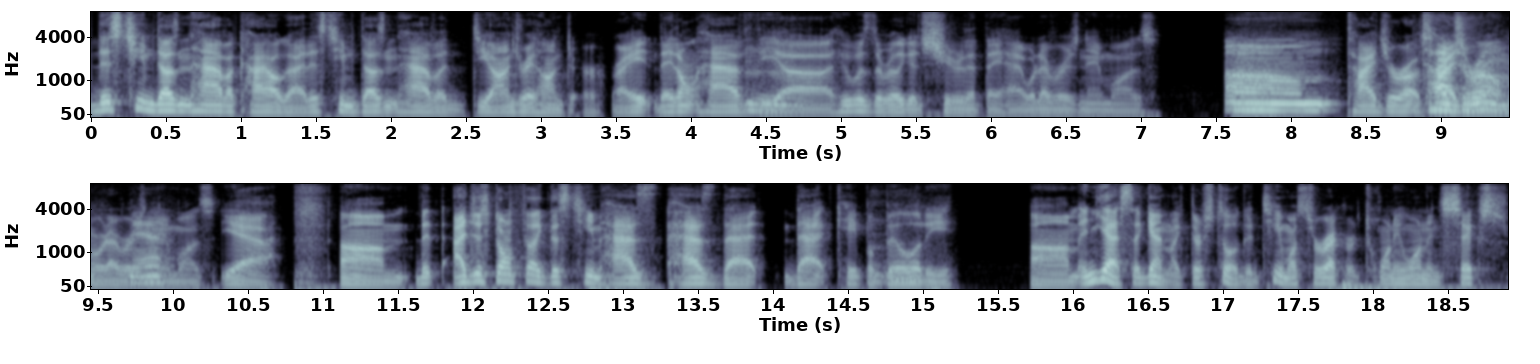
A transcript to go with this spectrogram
this team doesn't have a Kyle Guy. This team doesn't have a DeAndre Hunter, right? They don't have mm-hmm. the uh who was the really good shooter that they had, whatever his name was. Um, um Ty, Jerome, Ty, Ty Jerome, Jerome, or whatever his name was. Yeah. Um, but I just don't feel like this team has has that that capability. Um, and yes, again, like they're still a good team. What's the record? Twenty one and six,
